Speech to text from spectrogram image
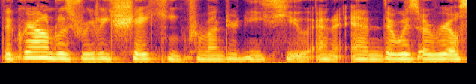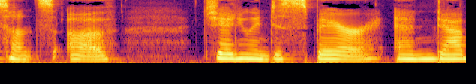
the ground was really shaking from underneath you, and and there was a real sense of genuine despair. And uh,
